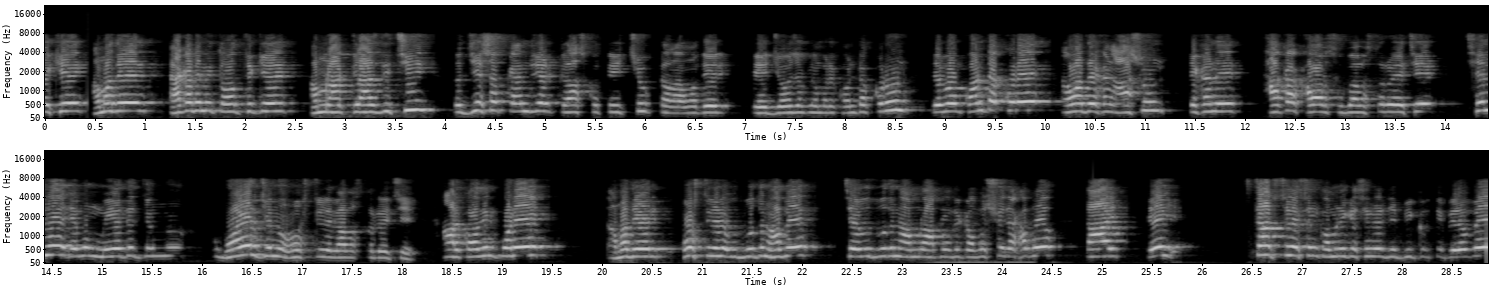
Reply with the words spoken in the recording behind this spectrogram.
দেখে আমাদের একাডেমির তরফ থেকে আমরা ক্লাস দিচ্ছি। তো যেসব ক্যান্ডিডেট ক্লাস করতে ইচ্ছুক, তারা আমাদের এই যোগাযোগ নম্বরে কন্ট্যাক্ট করুন এবং কন্ট্যাক্ট করে আমাদের এখানে আসুন। এখানে থাকা খাওয়ার সুব্যবস্থা রয়েছে। ছেলে এবং মেয়েদের জন্য, উভয়ের জন্য হোস্টেলের ব্যবস্থা রয়েছে। আর কদিন পরে আমাদের হোস্টেলের উদ্বোধন হবে। সেই উদ্বোধনে আমরা আপনাদেরকে অবশ্যই দেখাবো। তাই এই স্টাফ সিলেকশন কমিউনিকেশনের যে বিজ্ঞপ্তি বেরোবে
